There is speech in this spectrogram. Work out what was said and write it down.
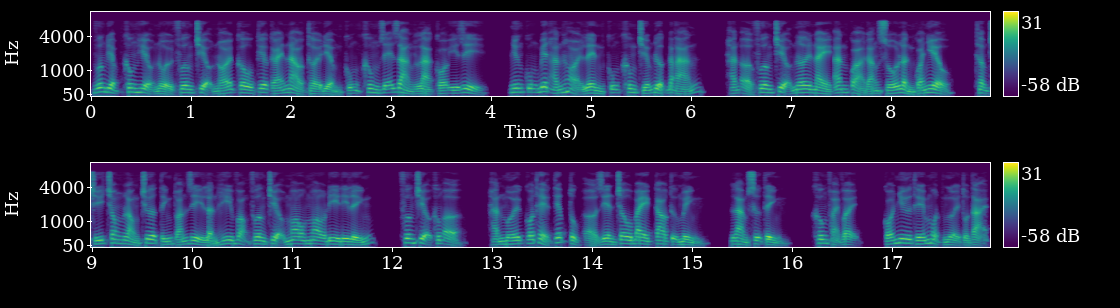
Vương điệp không hiểu nổi phương triệu nói câu kia cái nào thời điểm cũng không dễ dàng là có ý gì, nhưng cũng biết hắn hỏi lên cũng không chiếm được đáp án. Hắn ở phương triệu nơi này ăn quả đáng số lần quá nhiều, thậm chí trong lòng chưa tính toán gì lần hy vọng phương triệu mau mau đi đi lính. Phương triệu không ở, hắn mới có thể tiếp tục ở diên châu bay cao tự mình, làm sự tình. Không phải vậy, có như thế một người tồn tại,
